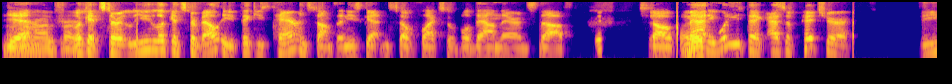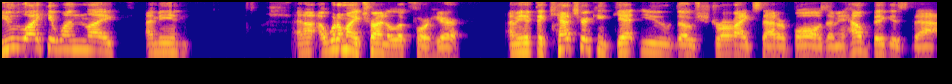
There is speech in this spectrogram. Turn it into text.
yeah. runner on first. Look at Sir, you look at Cervelli, you think he's tearing something. He's getting so flexible down there and stuff. So, Maddie, what do you think as a pitcher? Do you like it when like I mean, and I, what am I trying to look for here? I mean, if the catcher can get you those strikes that are balls, I mean, how big is that?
